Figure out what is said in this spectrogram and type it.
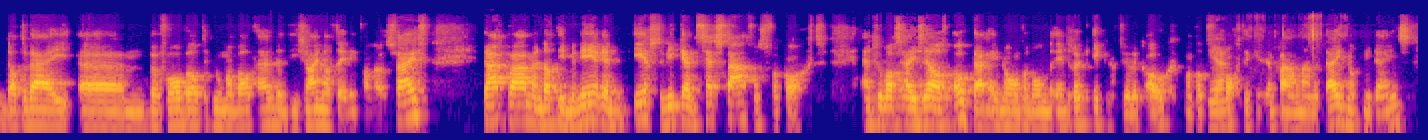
dat wij um, bijvoorbeeld, ik noem maar wat, hè, de designafdeling van Loos 5, daar kwamen en dat die meneer in het eerste weekend zes tafels verkocht. En toen was hij zelf ook daar enorm van onder indruk. Ik natuurlijk ook, want dat verkocht ik in een paar maanden tijd nog niet eens.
